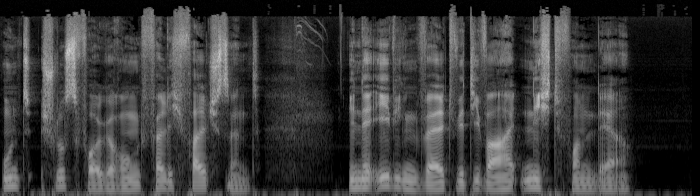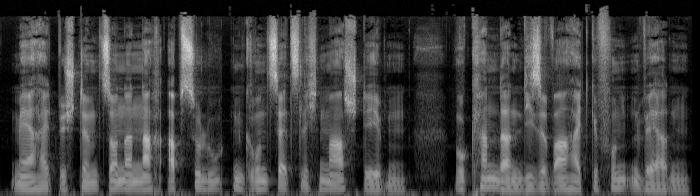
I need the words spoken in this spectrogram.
und Schlussfolgerung völlig falsch sind. In der ewigen Welt wird die Wahrheit nicht von der Mehrheit bestimmt, sondern nach absoluten grundsätzlichen Maßstäben. Wo kann dann diese Wahrheit gefunden werden?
